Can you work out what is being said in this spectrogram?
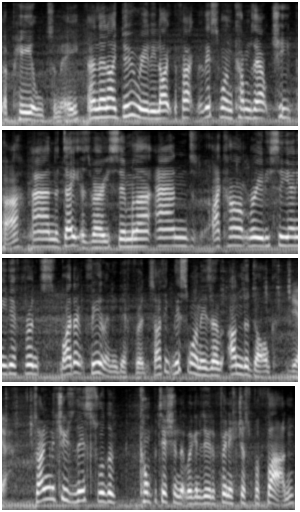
appeal to me. And then I do really like the fact that this one comes out cheaper and the data's very similar and I can't really see any difference. I don't feel any difference. I think this one is an underdog. Yeah. So I'm going to choose this for the competition that we're going to do to finish just for fun.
